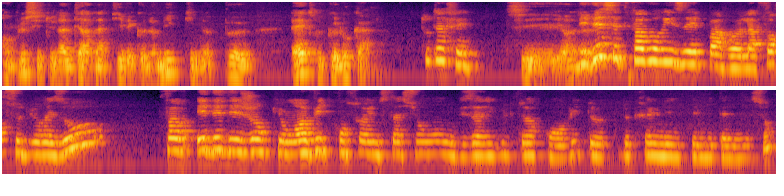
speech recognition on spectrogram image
En plus, c'est une alternative économique qui ne peut être que locale. Tout à fait. Euh, L'idée, c'est de favoriser par la force du réseau, aider des gens qui ont envie de construire une station ou des agriculteurs qui ont envie de, créer une unité de méthanisation,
